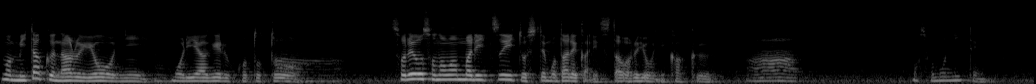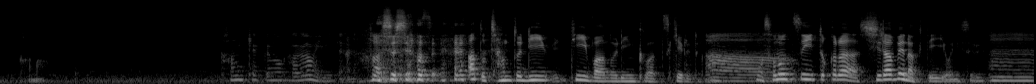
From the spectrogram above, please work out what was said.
まあ、見たくなるように盛り上げることとあそれをそのまんまリツイートしても誰かに伝わるように書く、ー。あまあ、その2点観客の鏡みたいな話してますね。あとちゃんとリ TVer のリンクはつけるとかもうそのツイートから調べなくていいようにする。うん。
